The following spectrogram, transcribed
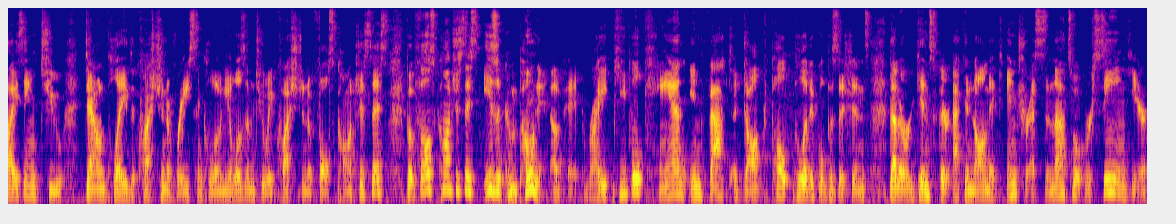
to downplay the question of race and colonialism to a question of false consciousness, but false consciousness is a component of it, right? People can, in fact, adopt pol- political positions that are against their economic interests, and that's what we're seeing here.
